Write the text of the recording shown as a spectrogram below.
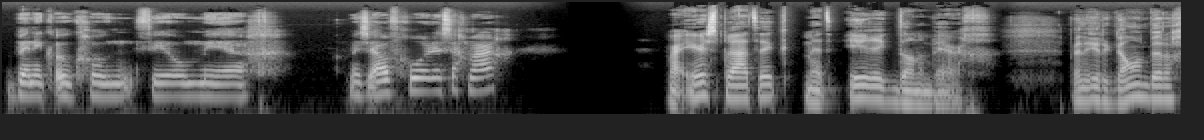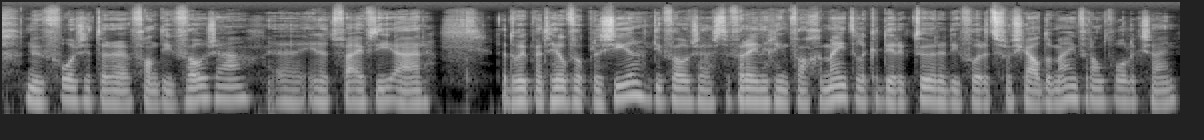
ben ik ook gewoon veel meer mezelf geworden, zeg maar. Maar eerst praat ik met Erik Dannenberg. Ben Erik Dannenberg, nu voorzitter van Divosa uh, in het vijfde jaar. Dat doe ik met heel veel plezier. Divosa is de vereniging van gemeentelijke directeuren die voor het sociaal domein verantwoordelijk zijn.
